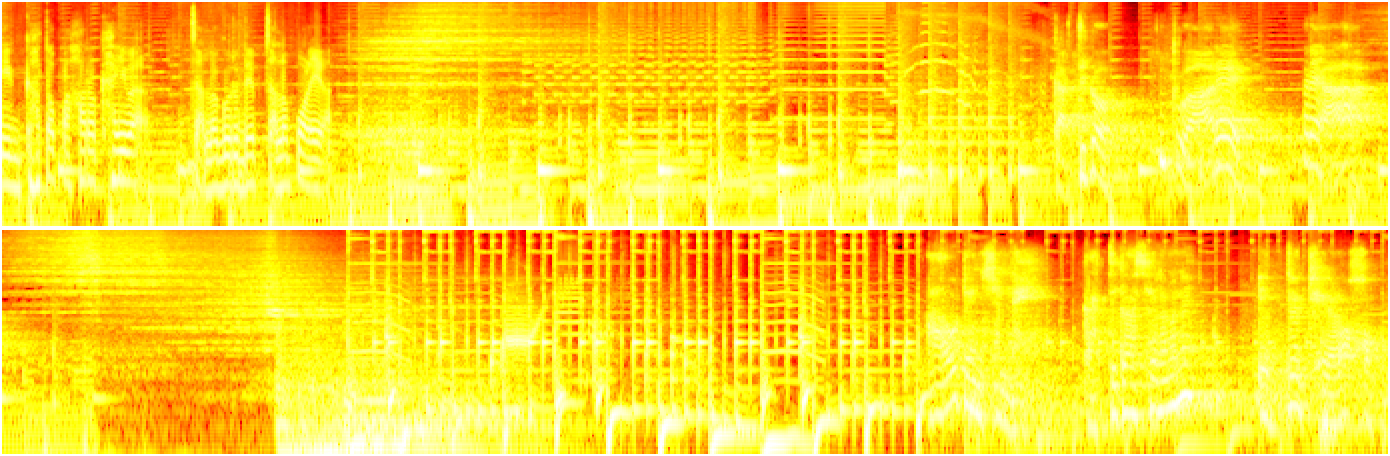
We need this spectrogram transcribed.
नीर्घात पहाड़ खाइबा चल गुरुदेव चल पलैया कार्तिको तू आ रे अरे आ ଆଉ ଟେନସନ୍ ନାହିଁ କାର୍ତ୍ତିକ ଆସିଗଲା ମାନେ ଏବେ ଖେଳ ହବ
